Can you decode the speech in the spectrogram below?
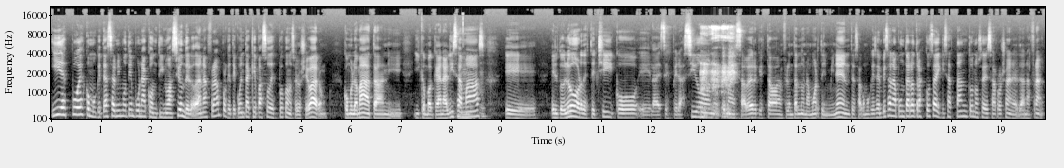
y después como que te hace al mismo tiempo una continuación de lo de Ana Frank porque te cuenta qué pasó después cuando se lo llevaron, cómo lo matan y, y como que analiza más eh, el dolor de este chico, eh, la desesperación, el tema de saber que estaba enfrentando una muerte inminente, o sea, como que se empiezan a apuntar otras cosas que quizás tanto no se desarrollan en el de Ana Frank.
